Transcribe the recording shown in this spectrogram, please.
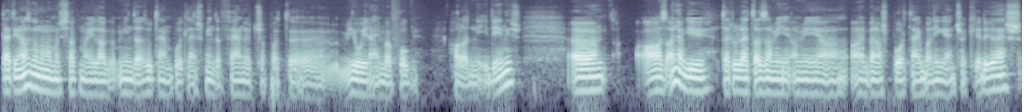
Tehát én azt gondolom, hogy szakmailag mind az utánpótlás, mind a felnőtt csapat jó irányba fog haladni idén is. Az anyagi terület az, ami, ami a, ebben a sportágban igencsak kérdőjeles.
